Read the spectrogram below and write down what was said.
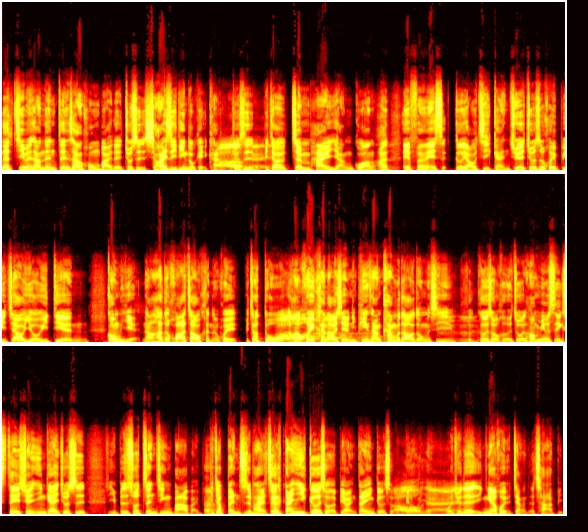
那基本上能登上红白的，就是小孩子一定都可以看，就是比较正派阳光。按 FNS 歌谣季，感觉就是会比较有一点共演，然后他的花招可能会比较多，然后会看到一些你平常看不到的东西，和歌手合作。然后 Music Station 应该就是也不是说正经八百，比较本职派，这个单一歌手的表演，单一歌手的表演，我觉得应该会有这样的差别。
